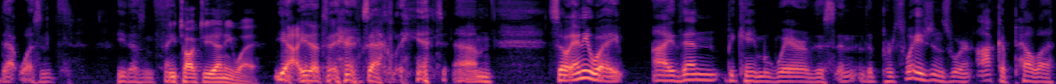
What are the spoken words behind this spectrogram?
that wasn't. He doesn't think he talked to you anyway. Yeah, that's exactly. Um, so anyway, I then became aware of this, and the Persuasions were an a cappella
